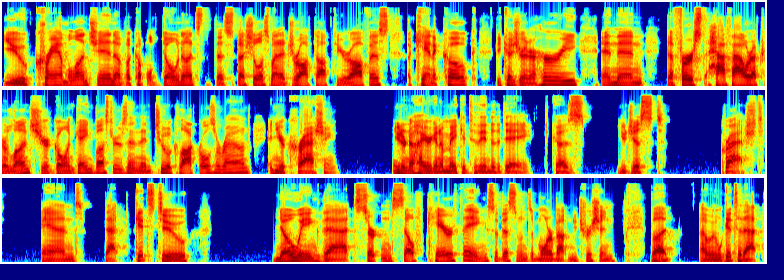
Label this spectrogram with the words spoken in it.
you cram lunch in of a couple donuts that the specialist might have dropped off to your office, a can of Coke because you're in a hurry, and then the first half hour after lunch, you're going gangbusters, and then two o'clock rolls around and you're crashing. You don't know how you're going to make it to the end of the day because you just crashed. And that gets to knowing that certain self-care things so this one's more about nutrition but mm-hmm. I mean, we'll get to that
